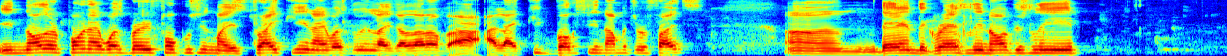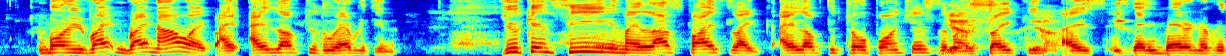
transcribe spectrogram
In other point, I was very focused in my striking. I was doing like a lot of uh, like kickboxing amateur fights. Um, then the wrestling, obviously. But in right right now, I, I I love to do everything. You can see in my last fights, like I love to throw punches. My Yes, striking yeah. is, is getting better and every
